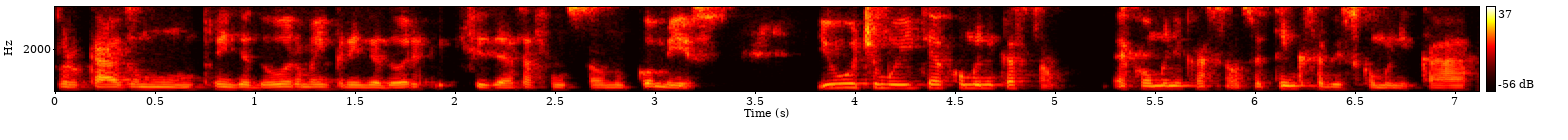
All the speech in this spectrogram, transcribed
para o caso um empreendedor, uma empreendedora que fizer essa função no começo. E o último item é a comunicação. É comunicação. Você tem que saber se comunicar,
